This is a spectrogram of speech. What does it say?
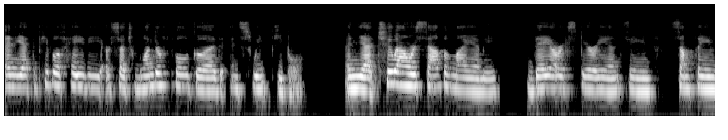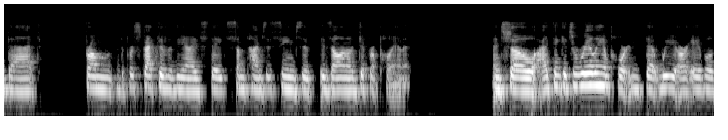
and yet the people of Haiti are such wonderful, good, and sweet people. And yet, two hours south of Miami, they are experiencing something that, from the perspective of the United States, sometimes it seems it is on a different planet. And so I think it's really important that we are able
